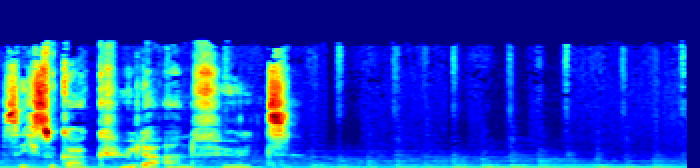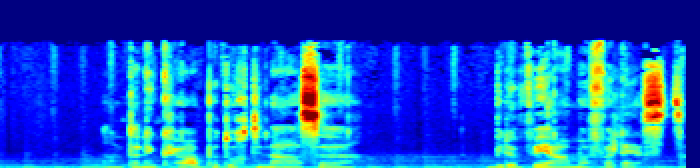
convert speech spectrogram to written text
sich sogar kühler anfühlt deinen Körper durch die Nase wieder wärmer verlässt.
